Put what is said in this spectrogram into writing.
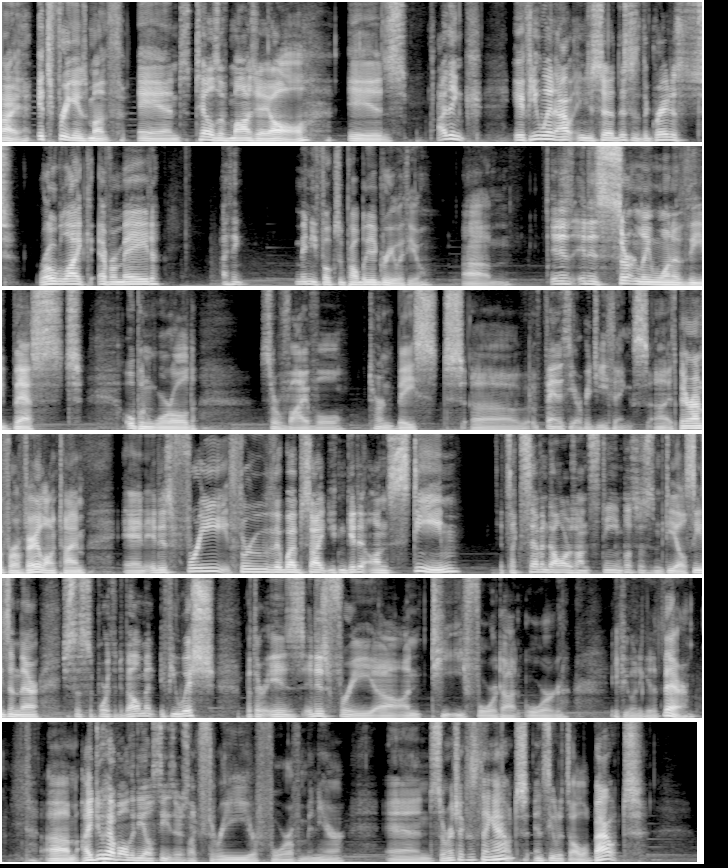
All right, it's free games month, and Tales of Maj'Eyal is, I think, if you went out and you said this is the greatest roguelike ever made, I think many folks would probably agree with you. Um, it is it is certainly one of the best open world survival turn-based uh, fantasy RPG things. Uh, it's been around for a very long time, and it is free through the website. You can get it on Steam it's like seven dollars on Steam, plus there's some DLCs in there just to support the development if you wish. But there is it is free uh, on te4.org if you want to get it there. Um, I do have all the DLCs. There's like three or four of them in here, and so we're gonna check this thing out and see what it's all about.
